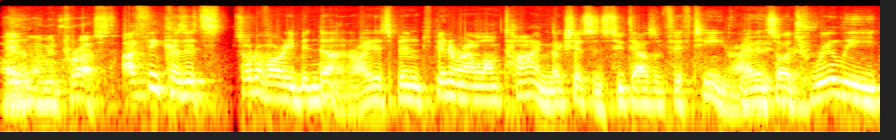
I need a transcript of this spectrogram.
I'm, I'm impressed. I think because it's sort of already been done, right? It's been it's been around a long time, like I said, since 2015, right? and Right, so it's really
